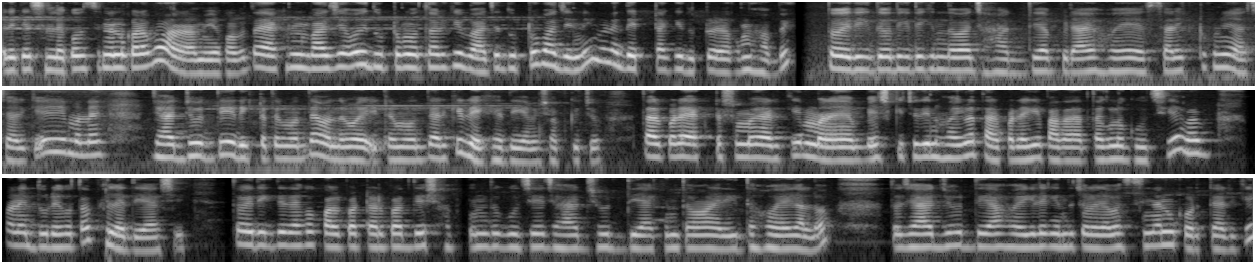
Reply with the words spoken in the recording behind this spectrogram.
ওদিকে ছেলেকেও স্নান করাবো আর আমিও করব। তো এখন বাজে ওই দুটো মতো আর কি বাজে, দুটো বাজেনি মানে দেড়টা কি দুটো এরকম হবে। তো এদিক দিয়ে ওদিক দিয়ে কিন্তু আমার ঝাড় দেওয়া প্রায় হয়ে এসছে আর একটুখানি আছে আর কি। মানে ঝাড় ঝুড় দিয়ে এদিকটাতে মধ্যে আমাদের এটার মধ্যে আর কি রেখে দিই আমি সব কিছু তারপরে একটা সময় আর কি মানে বেশ কিছুদিন হয়ে গেলো, তারপরে আর কি পাতা টাতাগুলো গুছিয়ে আবার মানে দূরে কোথাও ফেলে দিয়ে আসি। তো এদিক দিয়ে দেখো কলপাট টলপাট দিয়ে সব কিন্তু গুছিয়ে ঝাড় ঝুড় দেওয়া কিন্তু আমার এদিক দিয়ে হয়ে গেল। তো ঝাড় ঝুড় দেওয়া হয়ে গেলে কিন্তু চলে যাব স্নান করতে আর কি।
